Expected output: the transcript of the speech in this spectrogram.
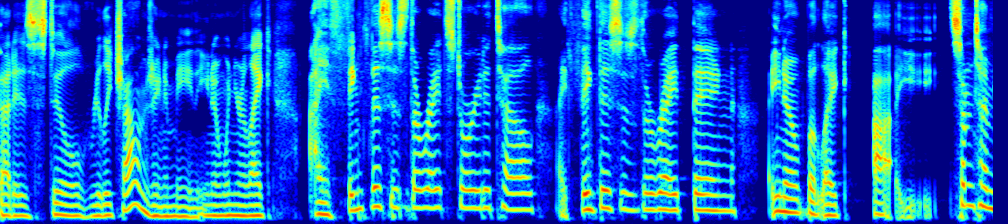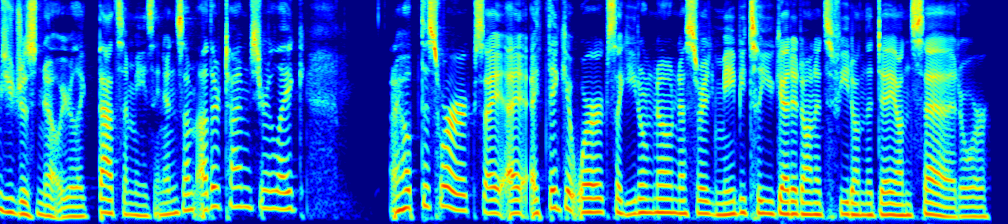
that is still really challenging to me you know when you're like I think this is the right story to tell. I think this is the right thing, you know, but like uh, sometimes you just know, you're like, that's amazing. And some other times you're like, I hope this works. I, I, I think it works. Like you don't know necessarily maybe till you get it on its feet on the day on set or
